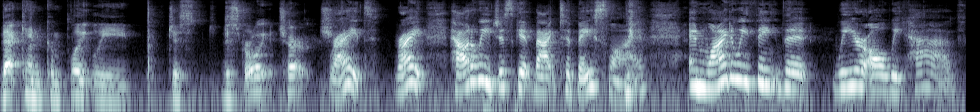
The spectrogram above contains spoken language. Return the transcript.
that can completely just destroy a church. Right, right. How do we just get back to baseline? and why do we think that we are all we have?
